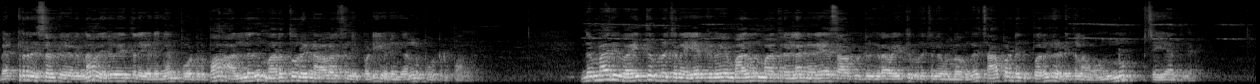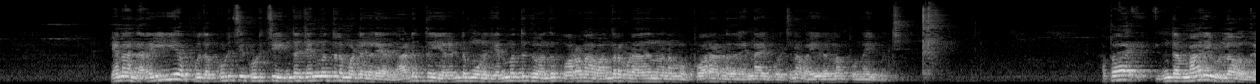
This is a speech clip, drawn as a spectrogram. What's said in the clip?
பெட்டர் ரிசல்ட் வேணும்னா வெறுவியத்தில் எடுங்கன்னு போட்டிருப்பான். அல்லது மருத்துவரின் ஆலோசனைப்படி எடுங்கன்னு போட்டிருப்பாங்க. இந்த மாதிரி வயிற்று பிரச்சனை ஏற்கனவே மருந்து மாத்திரையெல்லாம் நிறையா நிறைய சாப்பிட்டு இருக்கிற வயிற்று பிரச்சனை உள்ளவங்க சாப்பாட்டுக்கு பிறகு எடுக்கலாம். ஒன்றும் செய்யாதுங்க. ஏன்னா நிறைய இதை குடிச்சு குடிச்சு இந்த ஜென்மத்தில் மட்டும் கிடையாது. அடுத்த ரெண்டு மூணு ஜென்மத்துக்கு வந்து கொரோனா வந்துடக்கூடாதுன்னு நம்ம போராடினதுல என்ன ஆகி போச்சுன்னா வயிறெல்லாம் புண்ணாகி போச்சு அப்ப இந்த மாதிரி உள்ளவங்க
